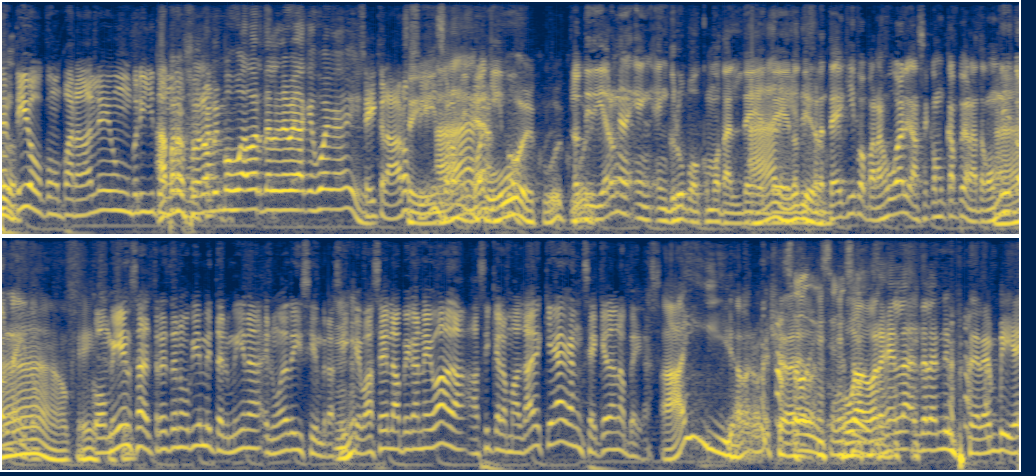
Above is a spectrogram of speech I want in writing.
incentivo, como para darle un brillito Ah, pero más, son los porque- mismos jugadores de la NBA que juegan ahí. Sí, claro, Sí, sí. son los Ah, mismos equipos. cool, cool, cool. Los dividieron en, en- en grupos como tal, de, Ah, de los nítido. diferentes equipos para jugar y hacer como un campeonato, como un mini torneito. Ah, ok. sí, Comienza el 3 de noviembre y termina el 9 de diciembre. Así que va a ser Las Vegas, Nevada. Así que las maldades que hagan se quedan en Las Vegas. Ay, a ver, qué chévere. Eso dicen, eso Jugadores en la, de, la, de la NBA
